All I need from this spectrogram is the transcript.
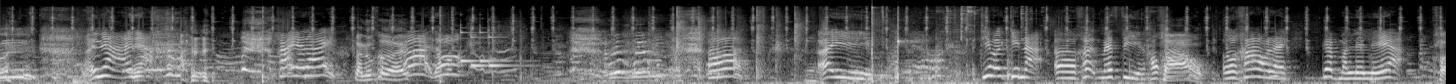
ไรไอเนี่ยไอเนี่ยไก่อะไรไก่ลูกเขยเออถูกเออไอที่มากินอะเออข้าวเม็ดสีขาวๆเออข้าวอะไรแบบมันเละๆอะข้า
